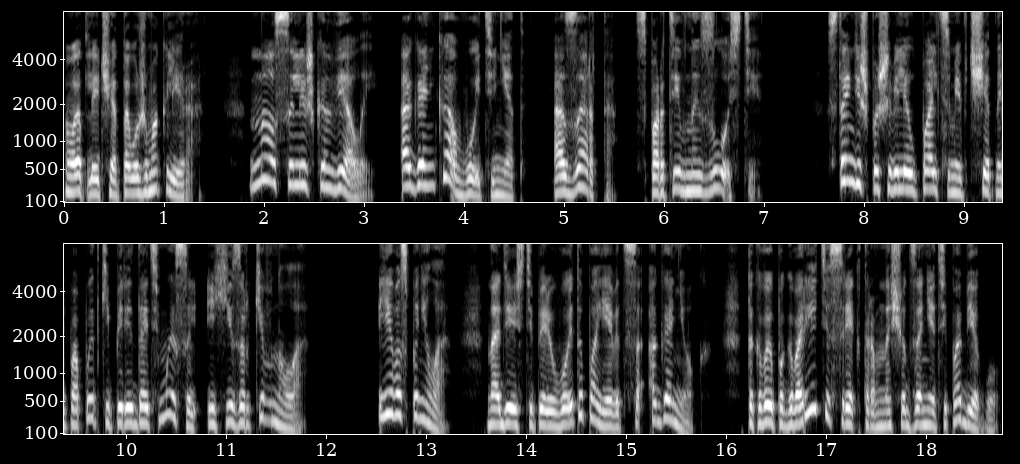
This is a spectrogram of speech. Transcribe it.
в отличие от того же Маклира. Но слишком вялый. Огонька в Войте нет азарта, спортивной злости. Стэндиш пошевелил пальцами в тщетной попытке передать мысль, и Хизер кивнула. Я вас поняла. Надеюсь, теперь у Войта появится огонек. Так вы поговорите с ректором насчет занятий по бегу?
